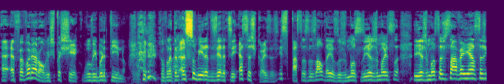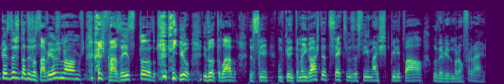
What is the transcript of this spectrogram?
A, a favor era o Luís Pacheco, o libertino, completamente, assumir a dizer assim, essas coisas, isso passa-se nas aldeias, os moços e as, moças, e as moças sabem essas coisas todas, não sabem os nomes, mas fazem isso tudo. E, eu, e do outro lado, assim, um bocadinho também gosta de sexo, mas assim, mais espiritual, o David Morão Ferreira,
